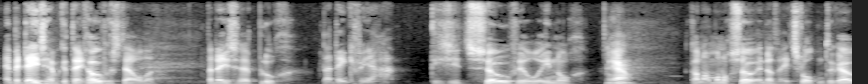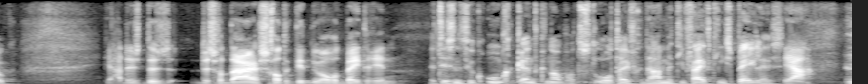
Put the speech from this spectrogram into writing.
en bij deze heb ik het tegenovergestelde. Bij deze ploeg. Daar denk je van ja, die zit zoveel in nog. Ja. Kan allemaal nog zo, en dat weet Slot natuurlijk ook. Ja, dus, dus, dus vandaar schat ik dit nu al wat beter in. Het is natuurlijk ongekend knap wat Slot heeft gedaan met die 15 spelers. Ja,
